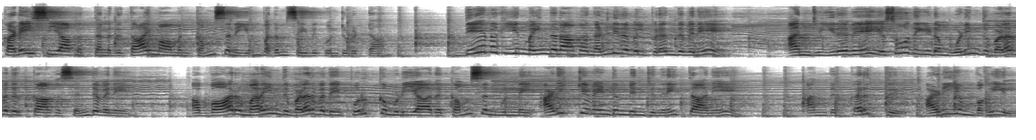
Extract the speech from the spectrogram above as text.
கடைசியாக தனது தாய்மாமன் கம்சனையும் வதம் செய்து கொண்டு விட்டான். தேவகியின் மைந்தனாக நள்ளிரவில் பிறந்தவனே அன்று இரவே யசோதையிடம் ஒளிந்து வளர்வதற்காக சென்றவனே அவ்வாறு மறைந்து வளர்வதை பொறுக்க முடியாத கம்சன் உன்னை அழிக்க வேண்டும் என்று நினைத்தானே? அந்த கருத்து அழியும் வகையில்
